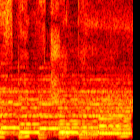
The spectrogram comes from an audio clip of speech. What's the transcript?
this beat be trippin'.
